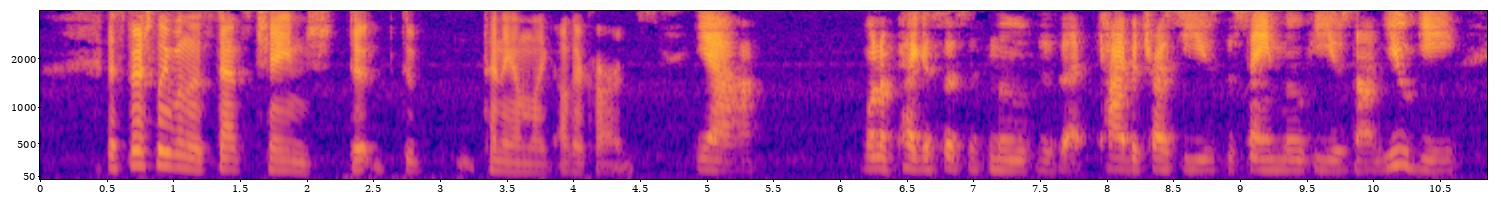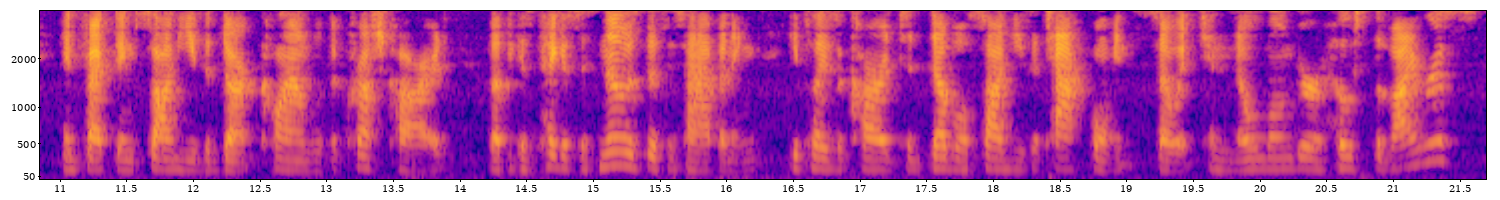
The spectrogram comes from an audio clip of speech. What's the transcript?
Especially when the stats change d- d- depending on like other cards. Yeah. One of Pegasus's moves is that Kaiba tries to use the same move he used on Yugi, infecting Soggy the Dark Clown with the Crush card. But because Pegasus knows this is happening, he plays a card to double Soggy's attack points so it can no longer host the virus.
